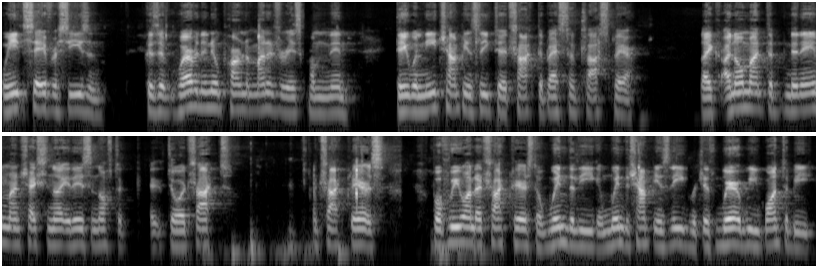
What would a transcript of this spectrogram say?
we need to save our season. Because if whoever the new permanent manager is coming in, they will need Champions League to attract the best of class player. Like I know, man, the, the name Manchester United is enough to to attract attract players, but if we want to attract players to win the league and win the Champions League, which is where we want to be,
